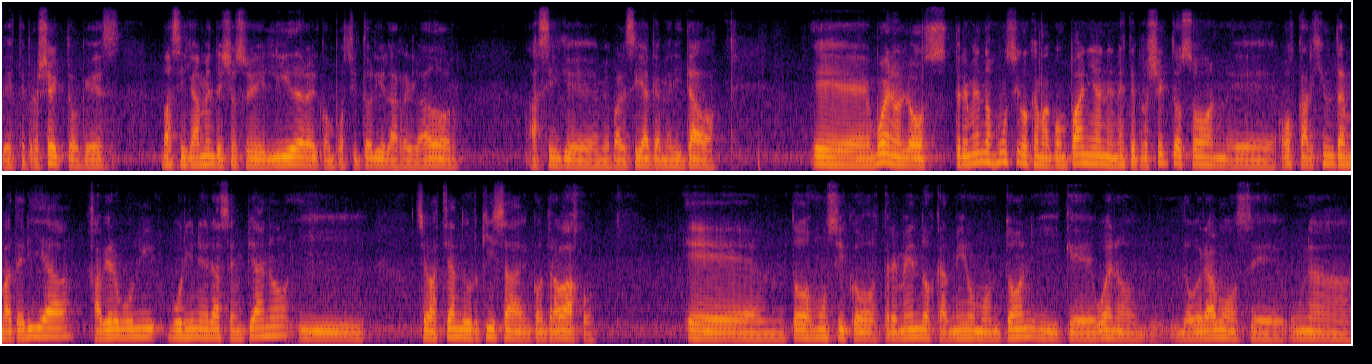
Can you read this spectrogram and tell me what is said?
este proyecto, que es Básicamente yo soy el líder, el compositor y el arreglador, así que me parecía que ameritaba. Eh, bueno, los tremendos músicos que me acompañan en este proyecto son eh, Oscar Junta en batería, Javier Burineras en piano y Sebastián de Urquiza en contrabajo. Eh, todos músicos tremendos que admiro un montón y que bueno, logramos una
